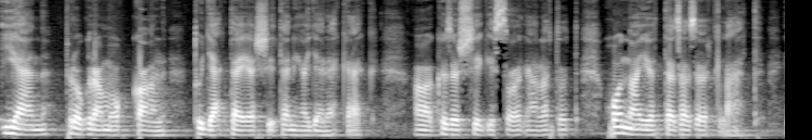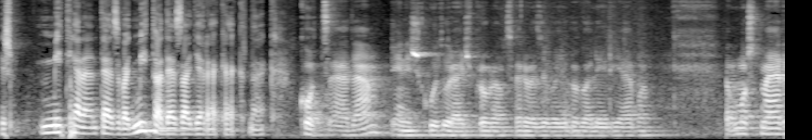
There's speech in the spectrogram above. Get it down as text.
ilyen programokkal tudják teljesíteni a gyerekek a közösségi szolgálatot. Honnan jött ez az ötlet? És mit jelent ez, vagy mit ad ez a gyerekeknek? Kocz Ádám, én is kulturális programszervező vagyok a galériában. Most már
